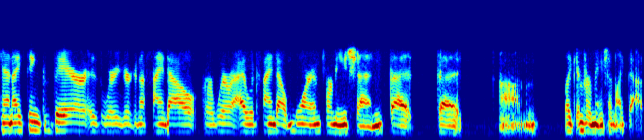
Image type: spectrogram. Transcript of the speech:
And I think there is where you're going to find out, or where I would find out more information that that um, like information like that.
